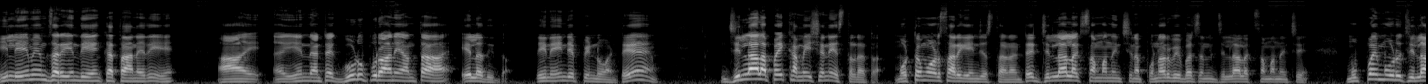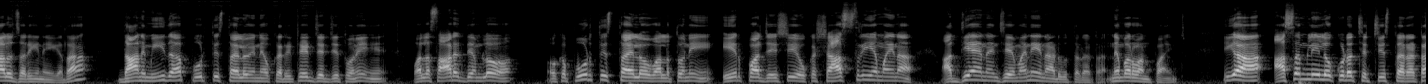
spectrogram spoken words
వీళ్ళు ఏమేమి జరిగింది ఏం కథ అనేది ఏంటంటే ఏందంటే గూడు పురాణి అంతా ఎల్లదిద్దాం దీని ఏం చెప్పిండు అంటే జిల్లాలపై కమిషన్ ఇస్తాడట. మొట్టమొదటిసారిగా ఏం చేస్తాడంటే జిల్లాలకు సంబంధించిన పునర్విభజన జిల్లాలకు సంబంధించి ముప్పై మూడు జిల్లాలు జరిగినాయి కదా దాని మీద పూర్తి స్థాయిలో అయిన ఒక రిటైర్డ్ జడ్జితోని వాళ్ళ సారథ్యంలో ఒక పూర్తి స్థాయిలో వాళ్ళతోని ఏర్పాటు చేసి ఒక శాస్త్రీయమైన అధ్యయనం చేయమని నేను అడుగుతాడట నెంబర్ వన్ పాయింట్. ఇక అసెంబ్లీలో కూడా చర్చిస్తారట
